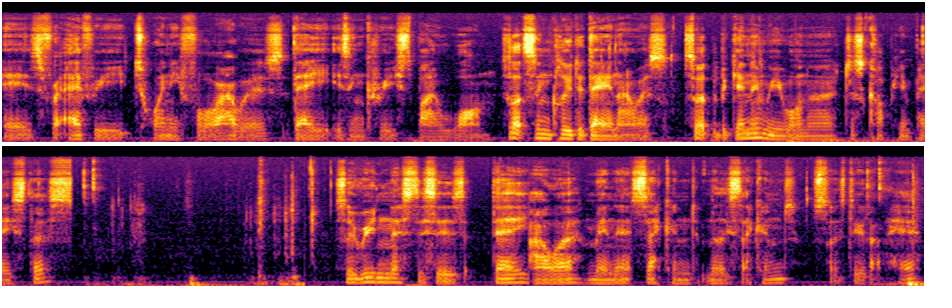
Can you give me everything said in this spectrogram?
is for every 24 hours day is increased by 1 so let's include a day in hours. So at the beginning we want to just copy and paste this. So reading this this is day hour minute second millisecond. So let's do that here.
